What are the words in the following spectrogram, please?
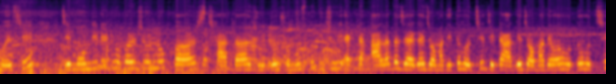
হয়েছে যে মন্দিরে ঢোকার জন্য পার্স, ছাতা, জুতো, সমস্ত কিছুই একটা আলাদা জায়গায় জমা দিতে হচ্ছে, যেটা আগে জমা দেওয়া হতো হচ্ছে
